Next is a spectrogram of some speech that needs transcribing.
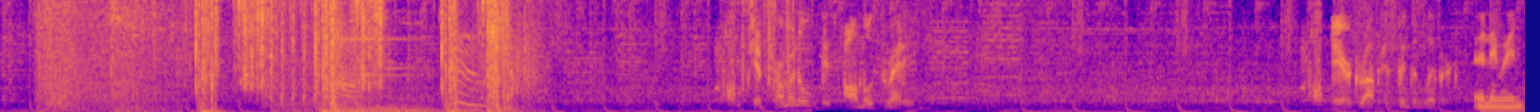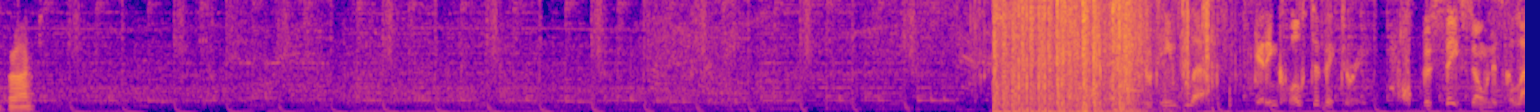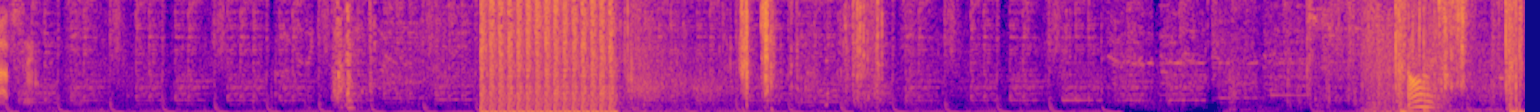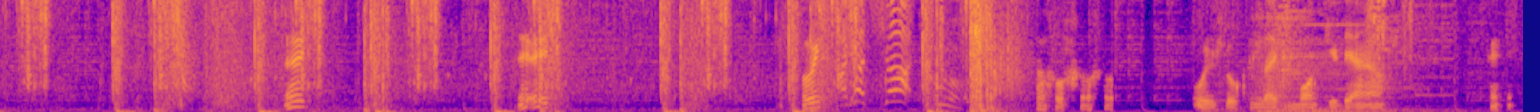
Chip terminal is almost ready. Airdrop has been delivered. enemy in front. Left, getting close to victory. The safe zone is collapsing. Oh. Hey. Hey. Wait. I got shot! we look like monkey damn.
